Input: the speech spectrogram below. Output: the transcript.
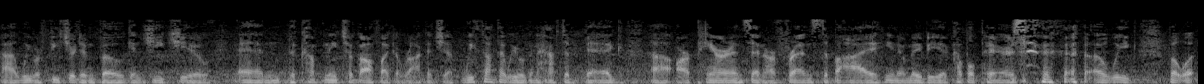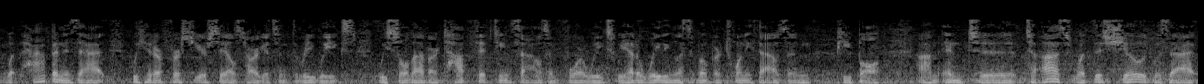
uh, we were featured in Vogue and GQ, and the company took off like a rocket ship. We thought that we were going to have to beg uh, our parents and our friends to buy, you know, maybe a couple pairs a week. But what what happened is that we hit our first year sales targets in three weeks. We sold out of our top 15,000 four weeks. We had a waiting list of over 20,000 people, um, and to to us, what this showed was that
